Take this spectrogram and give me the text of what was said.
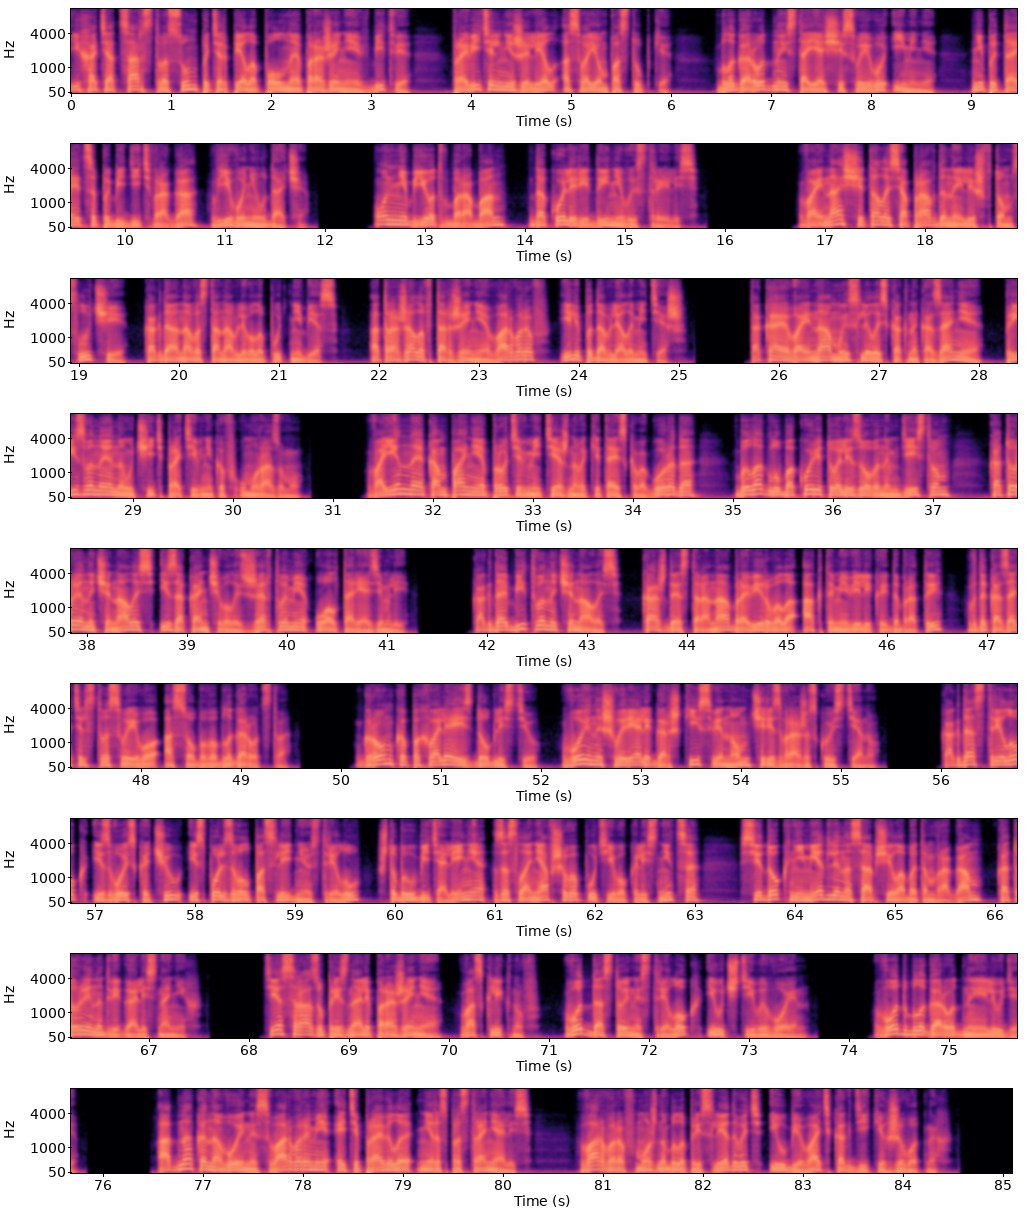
И хотя царство Сун потерпело полное поражение в битве, правитель не жалел о своем поступке. Благородный, стоящий своего имени, не пытается победить врага в его неудаче. Он не бьет в барабан, доколе ряды не выстроились. Война считалась оправданной лишь в том случае, когда она восстанавливала путь небес, отражала вторжение варваров или подавляла мятеж. Такая война мыслилась как наказание, призванное научить противников уму-разуму. Военная кампания против мятежного китайского города была глубоко ритуализованным действом, которое начиналось и заканчивалось жертвами у алтаря земли. Когда битва начиналась, каждая сторона бравировала актами великой доброты, в доказательство своего особого благородства. Громко похваляясь доблестью, воины швыряли горшки с вином через вражескую стену. Когда стрелок из войска Чу использовал последнюю стрелу, чтобы убить оленя, заслонявшего путь его колесница, Седок немедленно сообщил об этом врагам, которые надвигались на них. Те сразу признали поражение, воскликнув «Вот достойный стрелок и учтивый воин». Вот благородные люди. Однако на войны с варварами эти правила не распространялись. Варваров можно было преследовать и убивать, как диких животных.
